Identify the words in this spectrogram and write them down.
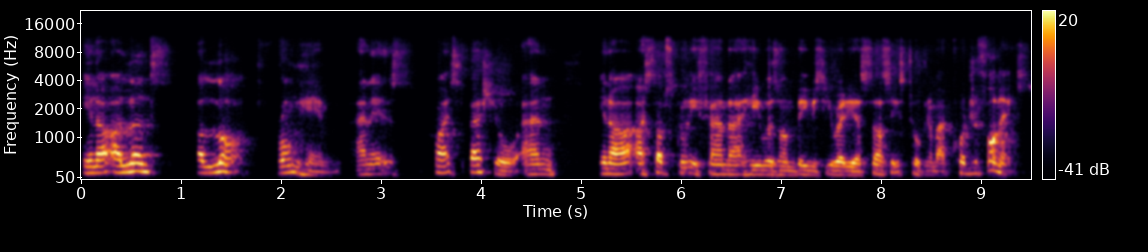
you know I learned a lot from him, and it's quite special. And you know, I subsequently found out he was on BBC Radio Sussex talking about quadraphonics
